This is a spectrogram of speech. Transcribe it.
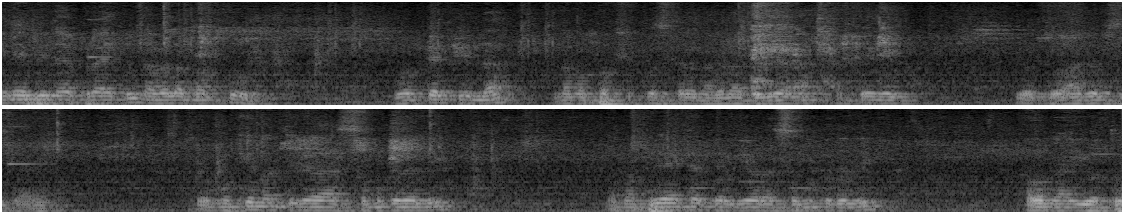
ಏನೇ ಭಿನ್ನಾಭಿಪ್ರಾಯ ಇದ್ದು ನಾವೆಲ್ಲ ಮತ್ತು ಒಗ್ಗಟ್ಟಿನಿಂದ ನಮ್ಮ ಪಕ್ಷಕ್ಕೋಸ್ಕರ ನಾವೆಲ್ಲ ದುಡಿಯೋಣ ಅಂತೇಳಿ ಇವತ್ತು ಆಗಮಿಸಿದ್ದಾರೆ ಸೊ ಮುಖ್ಯಮಂತ್ರಿಗಳ ಸಮ್ಮುಖದಲ್ಲಿ ನಮ್ಮ ಪ್ರಿಯಾಂಕಾ ಖರ್ಗೆಯವರ ಸಮ್ಮುಖದಲ್ಲಿ ಅವ್ರನ್ನ ಇವತ್ತು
